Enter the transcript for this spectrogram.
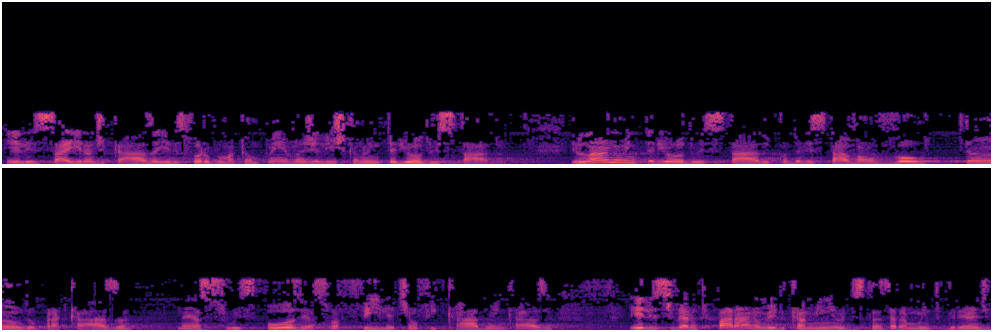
eles saíram de casa e eles foram para uma campanha evangelística no interior do estado. E lá no interior do estado, quando eles estavam voltando para casa, né, a sua esposa e a sua filha tinham ficado em casa, eles tiveram que parar no meio do caminho, a distância era muito grande,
